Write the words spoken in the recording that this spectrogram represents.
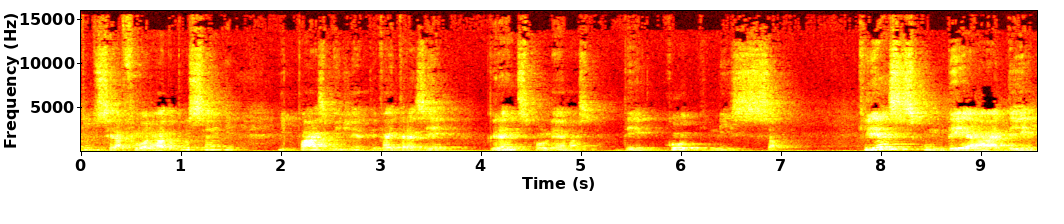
tudo será florado para o sangue e, pasme, gente, vai trazer grandes problemas de cognição. Crianças com DAAD,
